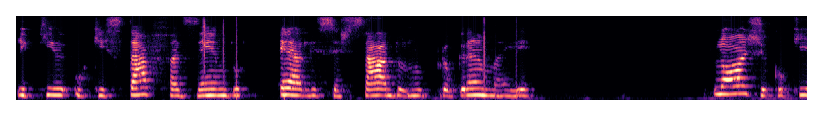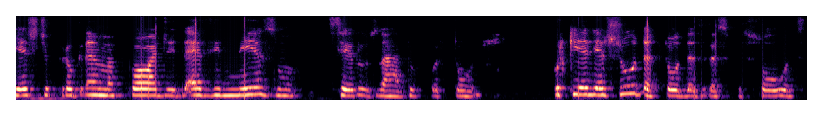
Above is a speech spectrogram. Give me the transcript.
e que o que está fazendo é alicerçado no programa E. Lógico que este programa pode e deve mesmo ser usado por todos porque ele ajuda todas as pessoas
